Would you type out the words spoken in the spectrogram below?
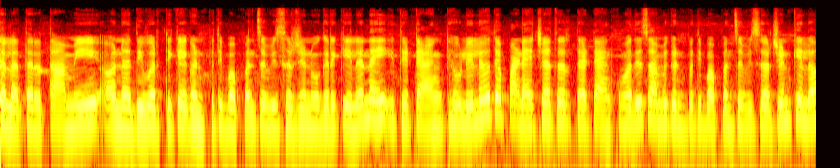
चला तर आता आम्ही नदीवरती काही गणपती बाप्पांचं विसर्जन वगैरे केलं नाही. इथे टँक ठेवलेलं होत्या पाण्याच्या तर त्या टँकमध्येच आम्ही गणपती बाप्पांचं विसर्जन केलं.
